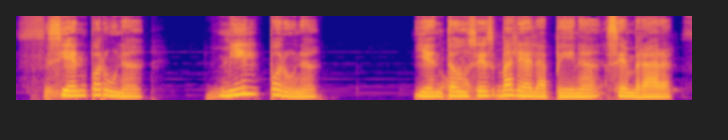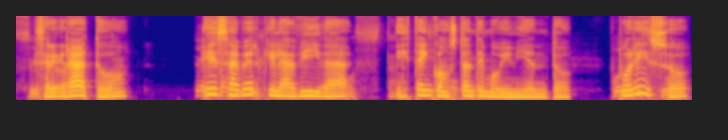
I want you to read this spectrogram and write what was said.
cien por una, mil por una. Y entonces vale la pena sembrar. Ser grato es saber que la vida está en constante movimiento. Por eso,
